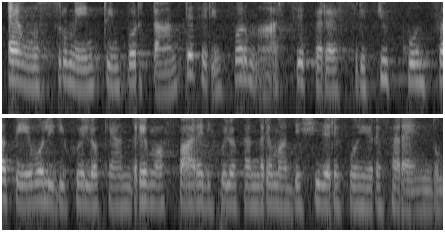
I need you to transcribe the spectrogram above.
è uno strumento importante per informarsi e per essere più consapevoli di quello che andremo a fare, di quello che andremo a decidere con il referendum.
